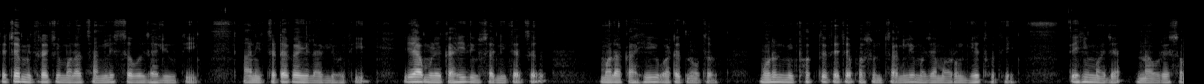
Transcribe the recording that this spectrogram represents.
त्याच्या मित्राची मला चांगलीच सवय झाली होती आणि चटकही लागली होती. यामुळे काही दिवसांनी त्याचं मला काहीही वाटत नव्हतं. म्हणून मी फक्त त्याच्यापासून चांगली मजा मारून घेत होते. तेही माझ्या नवऱ्यासमोर.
